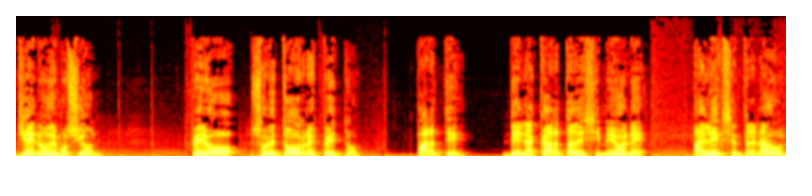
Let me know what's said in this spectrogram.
lleno de emoción. Pero sobre todo respeto parte de la carta de Simeone al ex entrenador.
